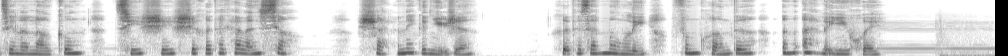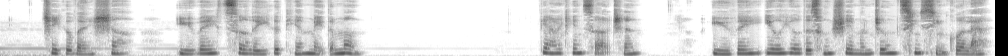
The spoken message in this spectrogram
见了老公，其实是和她开玩笑，甩了那个女人，和他在梦里疯狂的恩爱了一回。这个晚上，雨薇做了一个甜美的梦。第二天早晨，雨薇悠悠的从睡梦中清醒过来，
